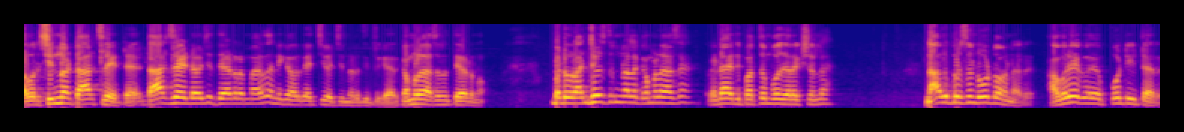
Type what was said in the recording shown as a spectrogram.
அவர் சின்ன டார்ச் லைட்டு டார்ச் லைட்டை வச்சு தேடுற மாதிரி தான் இன்றைக்கி அவர் கட்சி வச்சு நடத்திட்டு இருக்காரு கமலஹாசனை தேடணும். பட் ஒரு அஞ்சு வருஷத்துக்கு முன்னால் கமலஹாசன் ரெண்டாயிரத்தி பத்தொம்போது எலெக்ஷனில் நாலு பர்சன்ட் ஓட்டு வாங்கினார். அவரே போட்டிக்கிட்டார்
